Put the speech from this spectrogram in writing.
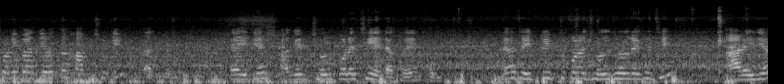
শনিবার যেহেতু হাফ ছুটি, তার জন্য তাই এই যে শাকের ঝোল করেছি এই দেখো এরকম। ঠিক আছে, একটু একটু করে ঝোল ঝোল রেখেছি। আর এই যে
